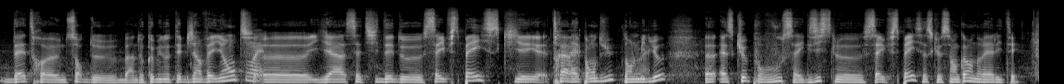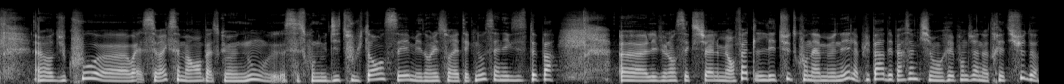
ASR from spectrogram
d'être une sorte de, ben, de communauté bienveillante. Il y a cette idée de safe space qui est très répandue dans le milieu. Est-ce que pour vous, ça existe le safe space? Est-ce que c'est encore une réalité? Alors du coup, ouais, c'est vrai que c'est marrant parce que nous, c'est ce qu'on nous dit tout le temps, c'est mais dans les soirées techno, ça n'existe pas les violences sexuelles. Mais en fait, l'étude qu'on a menée, la plupart des personnes qui ont répondu à notre étude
